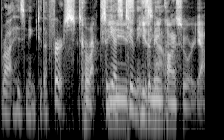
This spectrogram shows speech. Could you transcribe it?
brought his Ming to the first. Correct. So he has two Mings He's a Ming now. connoisseur, yeah.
